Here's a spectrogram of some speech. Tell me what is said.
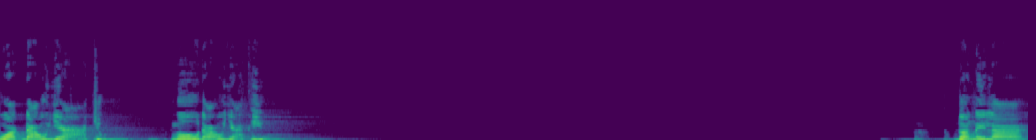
Hoặc đạo giả chúng, Ngộ đạo giả thiểu. Đoạn này là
